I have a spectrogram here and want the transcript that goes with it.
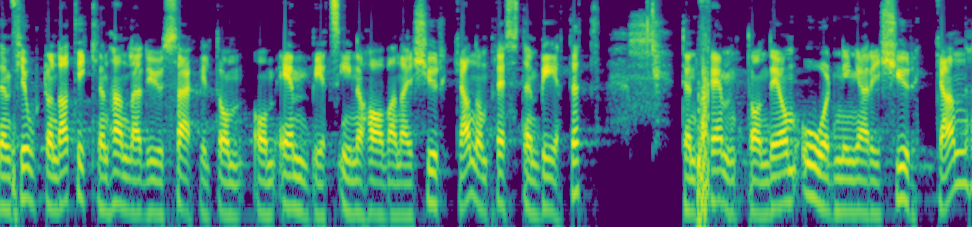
Den fjortonde artikeln handlade ju särskilt om, om ämbetsinnehavarna i kyrkan, om prästämbetet. Den femtonde om ordningar i kyrkan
